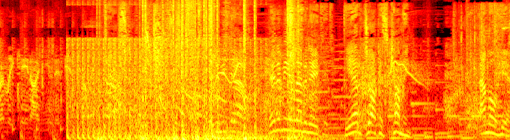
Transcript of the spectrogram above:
Friendly canine unit incoming. Enemy down. Enemy eliminated. The airdrop is coming. Ammo here.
